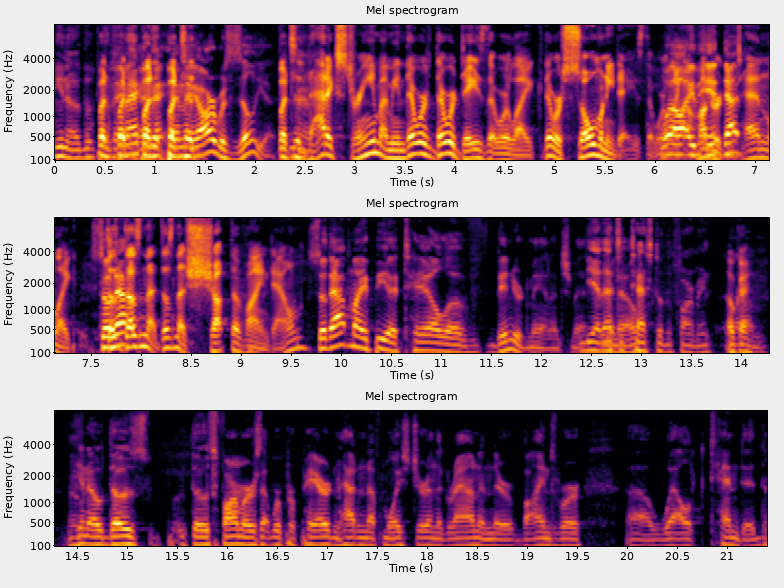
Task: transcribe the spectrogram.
you know, the, But- the but- fact but- and, that- they, and to- they are resilient. But to that extreme, I mean, there were there were days that were like there were so many days that were Well, like it- it- 110. that- like, so does, that- doesn't that doesn't that shut the vine down? so that might be a tale of vineyard management. yeah, you that's know? a test of the farming. Okay, Um, You know those those farmers that were prepared and had enough moisture in the ground and their vines were uh, well tended,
